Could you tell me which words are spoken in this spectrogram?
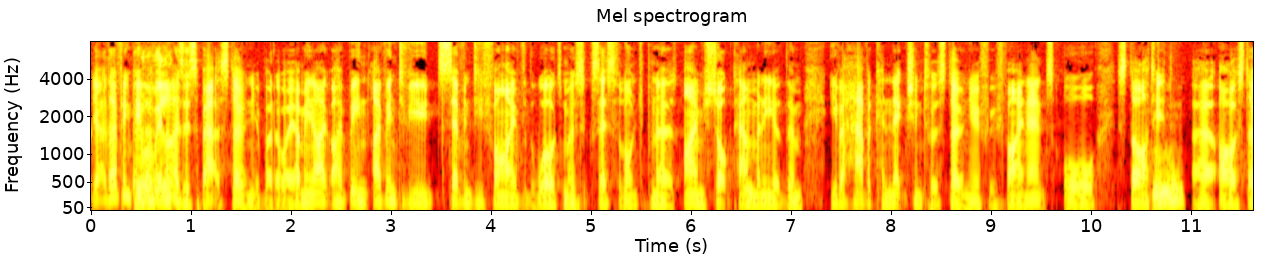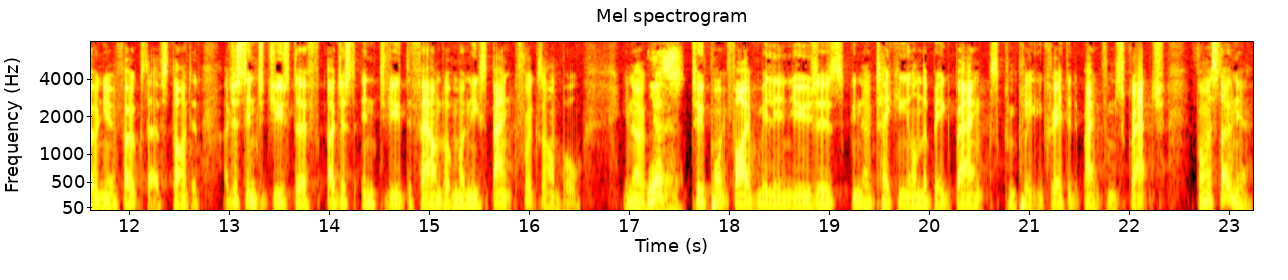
Yeah, I don't think people realise this about Estonia. By the way, I mean I, have been I've interviewed seventy five of the world's most successful entrepreneurs. I'm shocked how many of them either have a connection to Estonia through finance or started mm. uh, are Estonian folks that have started. I just introduced the I just interviewed the founder of Monese Bank, for example you know, yes. 2.5 million users, you know, taking on the big banks, completely created a bank from scratch from Estonia.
